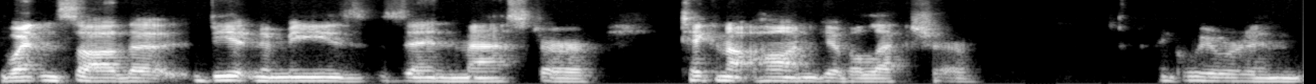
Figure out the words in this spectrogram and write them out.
went and saw the Vietnamese Zen master Thich Nhat Hanh give a lecture. I think we were in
